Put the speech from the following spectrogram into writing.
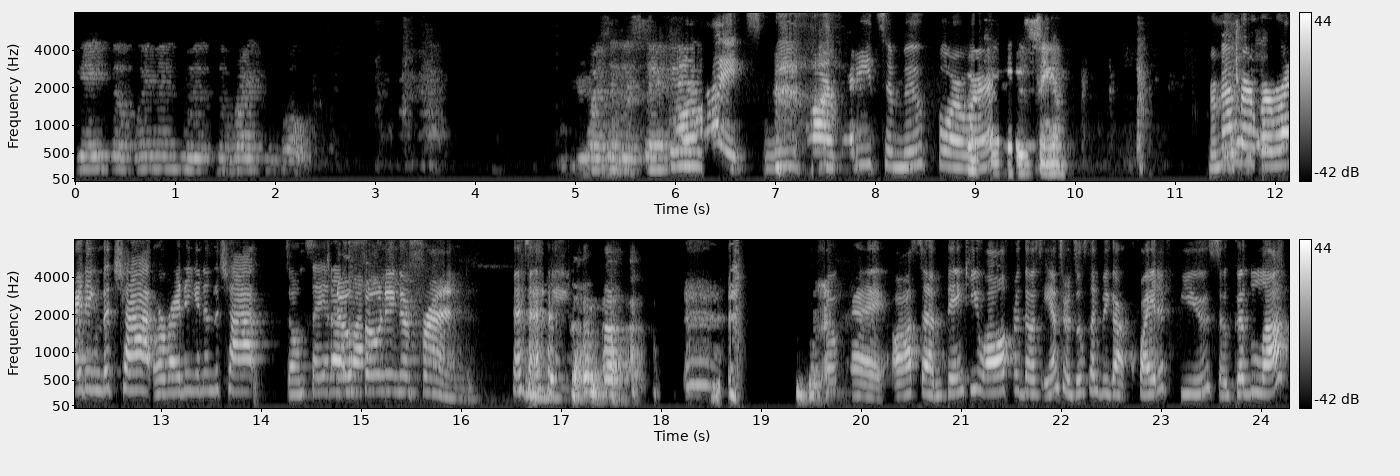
gave the women the, the right to vote? Was it the second? All right, we are ready to move forward. Okay, Sam. Remember, we're writing the chat. We're writing it in the chat. Don't say it out loud. No loud. phoning a friend. okay, awesome. Thank you all for those answers. Looks like we got quite a few, so good luck.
